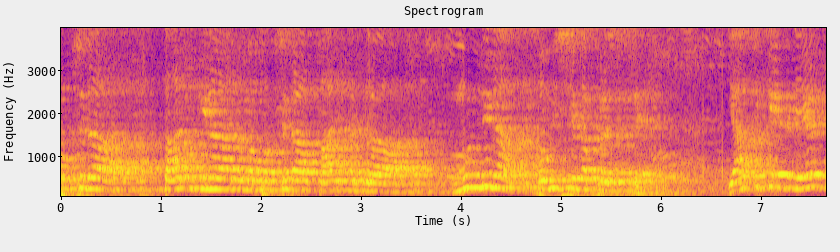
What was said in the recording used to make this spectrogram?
ಪಕ್ಷದ ತಾಲೂಕಿನ ನಮ್ಮ ಪಕ್ಷದ ಕಾರ್ಯಕರ್ತರ ಮುಂದಿನ ಭವಿಷ್ಯದ ಪ್ರಶ್ನೆ. ಯಾತಕ್ಕೆ ಇದನ್ನ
